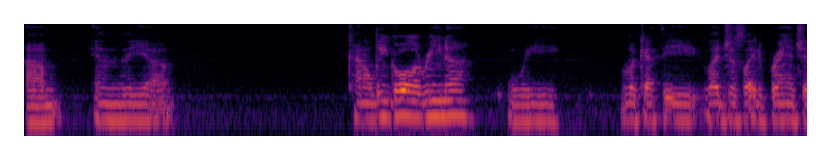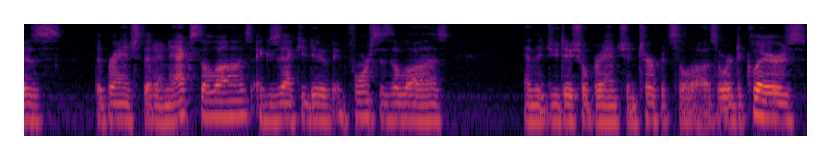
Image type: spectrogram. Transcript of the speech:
Um, in the uh, kind of legal arena, we look at the legislative branch as the branch that enacts the laws, executive enforces the laws, and the judicial branch interprets the laws or declares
